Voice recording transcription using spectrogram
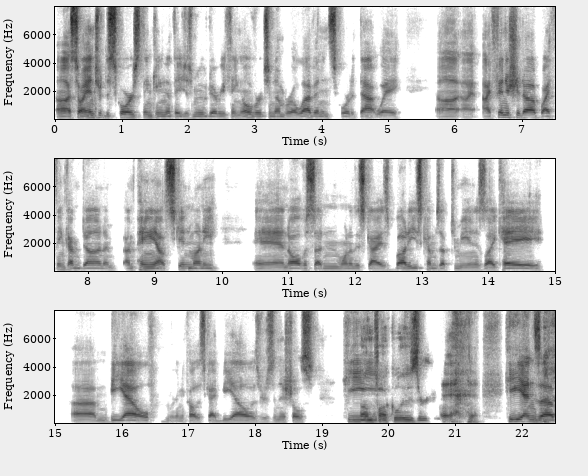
Uh, so I entered the scores thinking that they just moved everything over to number 11 and scored it that way. Uh, I, I finish it up. I think I'm done. I'm, I'm paying out skin money and all of a sudden one of this guy's buddies comes up to me and is like hey um, bl we're going to call this guy bl as his initials. He um, fuck loser. he ends up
